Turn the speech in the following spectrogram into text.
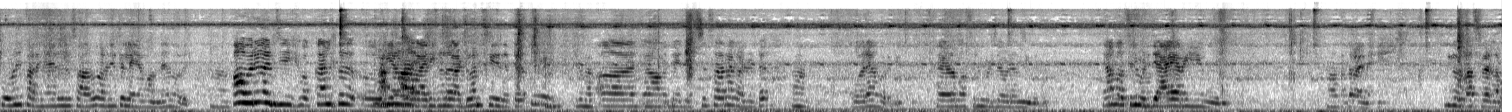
ഫോണിൽ പറഞ്ഞായിരുന്നു. സാറ് പറഞ്ഞിട്ടില്ല ഞാൻ വന്നേന്ന് പറഞ്ഞു. ആ. ഒരു കാര്യം ചെയ്യും ഒക്കാലത്ത് കാര്യങ്ങൾ അഡ്വാൻസ് ചെയ്തിട്ട് ജസ്റ്റിസ് സാറെ കണ്ടിട്ട് പോരാൻ പറഞ്ഞു. അയാളെ മാസം പിടിച്ച് അവിടെ ഇരുന്നു ഞാൻ ബസ്സിന് പിടിച്ച് ആയ ഇറങ്ങി പോയി. അത്ര തന്നെ ഗ്ലാസ് വെള്ളം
